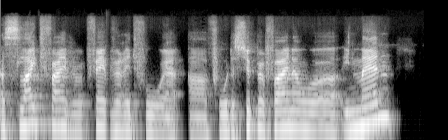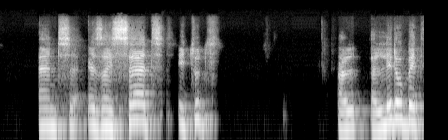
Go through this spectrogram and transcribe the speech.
a slight favor, favorite for uh, for the super final uh, in men, and as I said, it would a, a little bit,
